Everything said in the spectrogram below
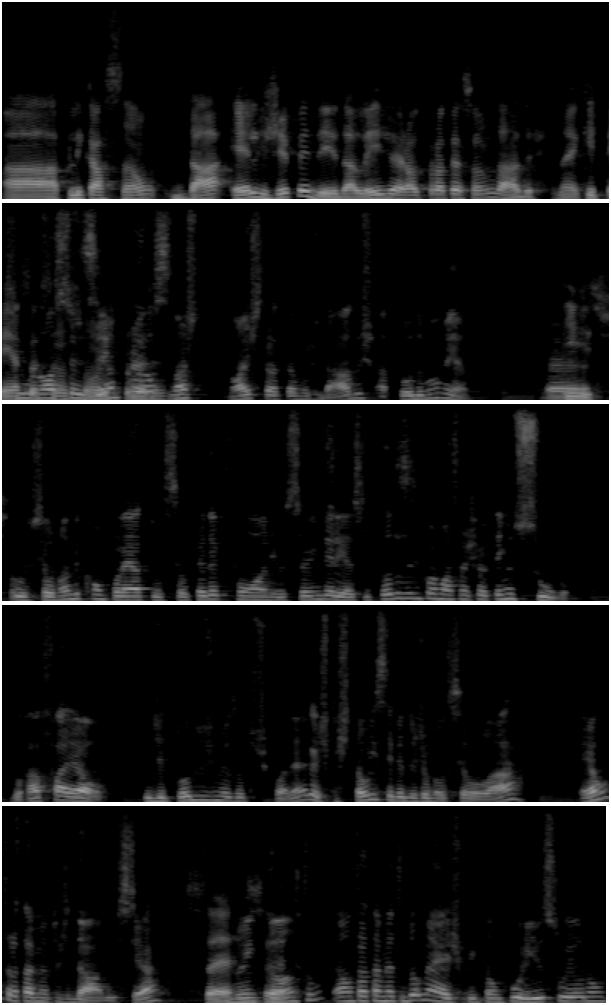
a aplicação da LGPD, da Lei Geral de Proteção de Dados, né, que tem Sim, essas nosso sanções. Exemplo, é exemplo... nós, nós tratamos dados a todo momento. É, Isso. O seu nome completo, o seu telefone, o seu endereço, todas as informações que eu tenho sua, do Rafael e de todos os meus outros colegas que estão inseridos no meu celular, é um tratamento de dados, certo? Certo. No entanto, certo. é um tratamento doméstico. Então, por isso, eu não,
